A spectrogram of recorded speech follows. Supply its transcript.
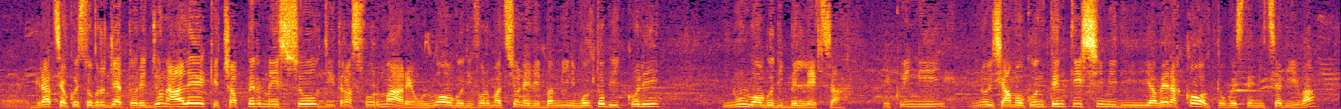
eh, grazie a questo progetto regionale che ci ha permesso di trasformare un luogo di formazione dei bambini molto piccoli in un luogo di bellezza. E quindi noi siamo contentissimi di aver accolto questa iniziativa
